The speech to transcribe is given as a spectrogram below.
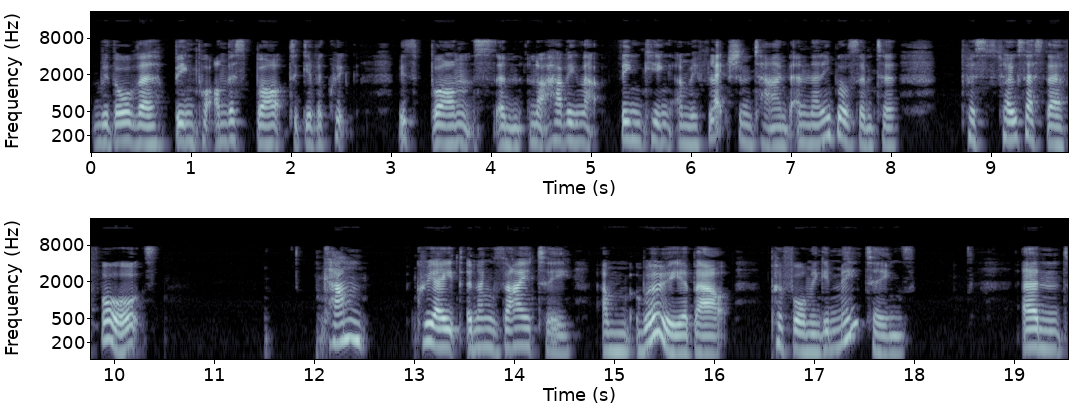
with all the being put on the spot to give a quick response and not having that thinking and reflection time that enables them to process their thoughts can create an anxiety and worry about performing in meetings. And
